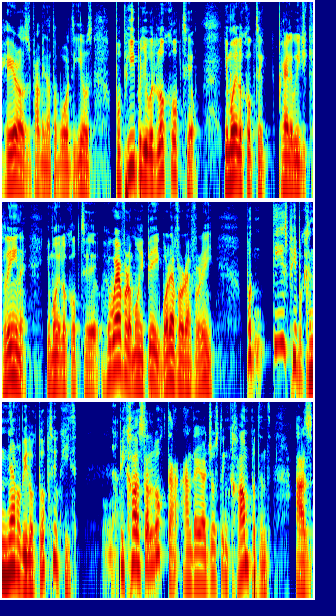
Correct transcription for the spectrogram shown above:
heroes is probably not the word to use, but people you would look up to. You might look up to Pierluigi Collina. You might look up to whoever it might be, whatever referee. But these people can never be looked up to, Keith because they're looked at and they are just incompetent as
